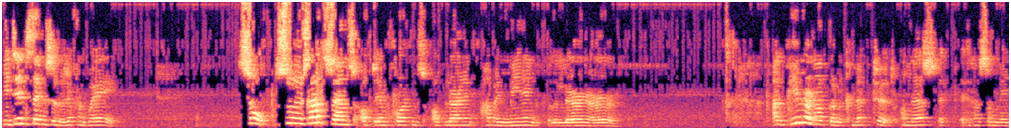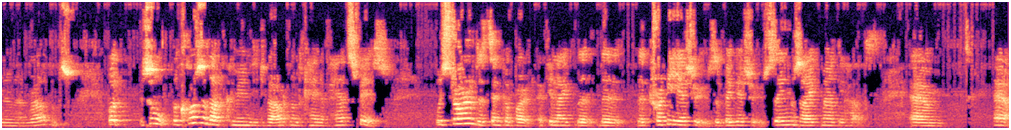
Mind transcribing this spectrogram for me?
you did things in a different way. So, so there's that sense of the importance of learning having meaning for the learner. And people are not going to commit to it unless it, it has some meaning and relevance. But so, because of that community development kind of headspace, we started to think about, if you like, the, the, the tricky issues, the big issues, things like mental health. Um, uh,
